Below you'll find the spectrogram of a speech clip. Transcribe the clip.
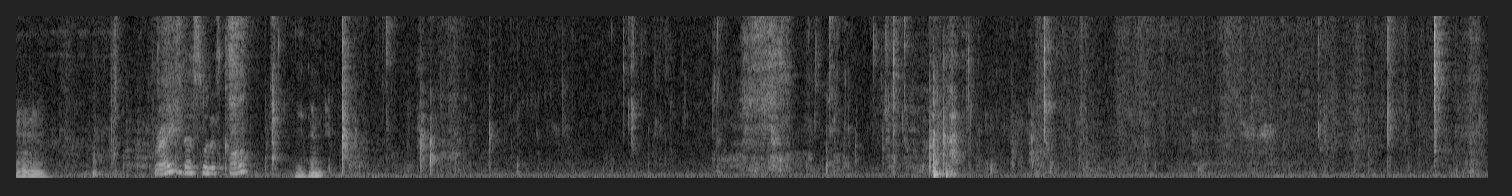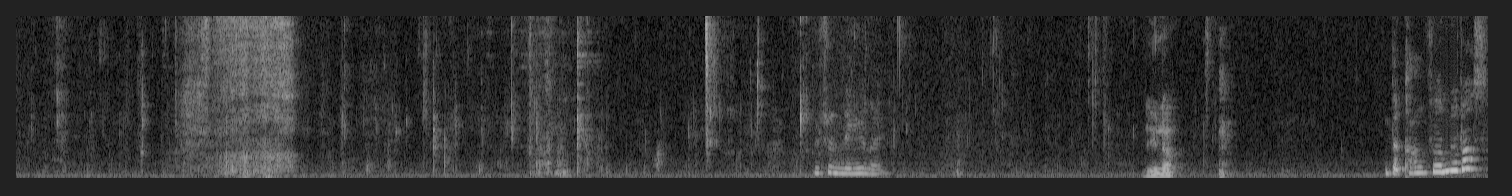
Mm. right? That's what it's called. Mm-hmm. Which one do you like? Do you know? The kung fu noodles?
